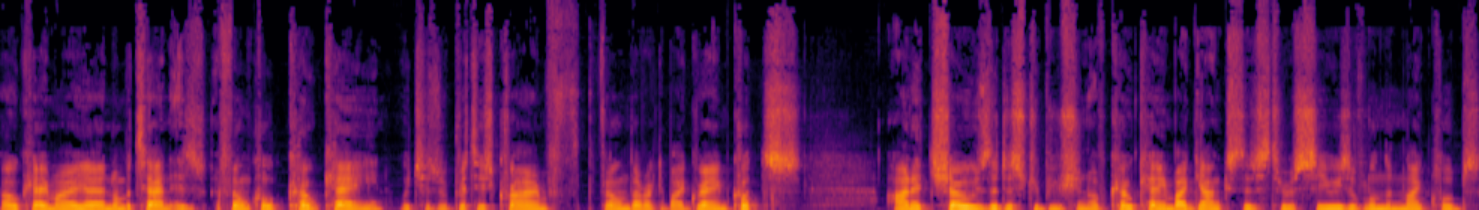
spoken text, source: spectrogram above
Okay, my uh, number ten is a film called Cocaine, which is a British crime f- film directed by Graham Cutts, and it shows the distribution of cocaine by gangsters through a series of London nightclubs,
